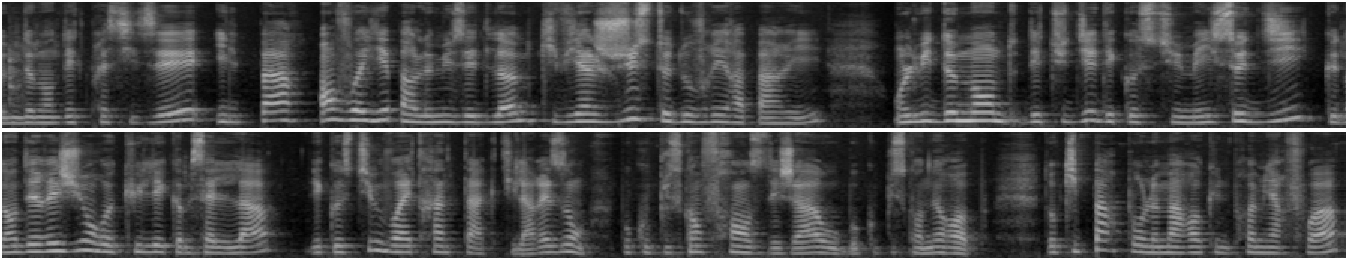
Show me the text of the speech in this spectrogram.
de me demander de préciser. Il part envoyé par le Musée de l'Homme, qui vient juste d'ouvrir à Paris on lui demande d'étudier des costumes et il se dit que dans des régions reculées comme celle-là, les costumes vont être intacts. Il a raison, beaucoup plus qu'en France déjà ou beaucoup plus qu'en Europe. Donc il part pour le Maroc une première fois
